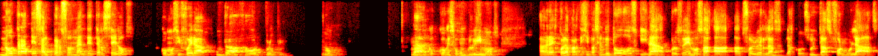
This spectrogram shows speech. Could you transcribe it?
no trates al personal de terceros como si fuera un trabajador propio, ¿no? Nada, con eso concluimos. Agradezco la participación de todos y nada, procedemos a, absolver las, las, consultas formuladas.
